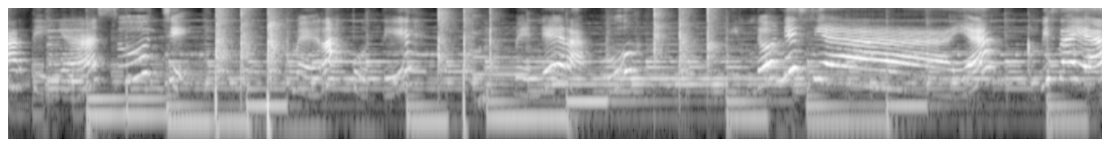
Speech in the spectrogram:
artinya suci merah putih benderaku Indonesia ya bisa ya?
